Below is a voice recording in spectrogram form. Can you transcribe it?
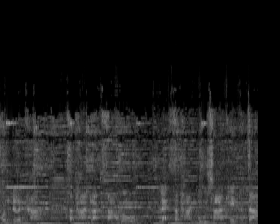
คนเดินทาง สถานรักษาโรค และสถานบูชาเทพเจ้า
